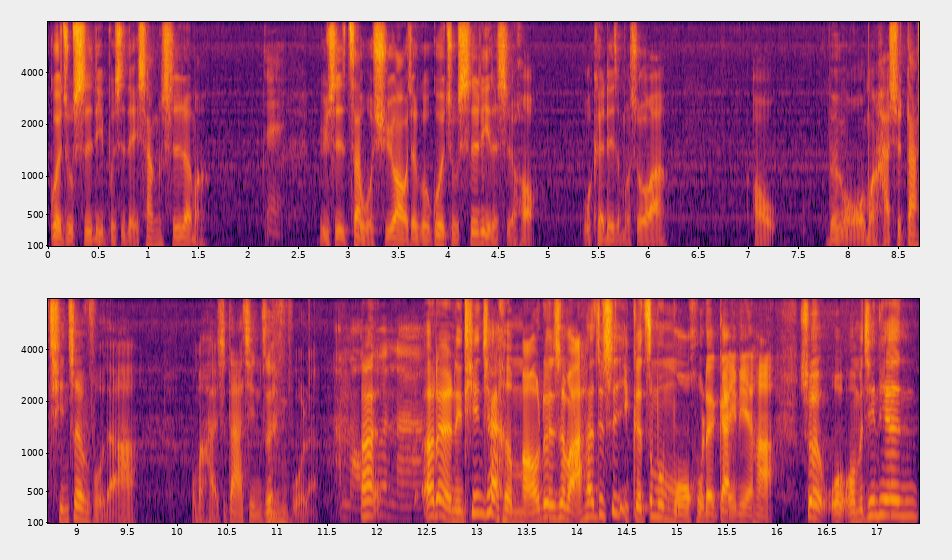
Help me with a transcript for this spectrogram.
贵族势力不是得丧失了吗？对。于是，在我需要这个贵族势力的时候。我可以怎么说啊？哦，对，我们还是大清政府的啊，我们还是大清政府了。啊，矛盾啊，啊，对，你听起来很矛盾是吧？它就是一个这么模糊的概念哈。所以我，我我们今天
